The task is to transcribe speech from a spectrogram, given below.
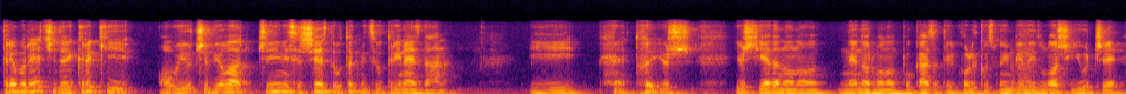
Treba reći da je Krki ovo juče bila, čini mi se, šesta utakmica u 13 dana. I to je još, još jedan ono nenormalan pokazatelj koliko smo im bili loši juče.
